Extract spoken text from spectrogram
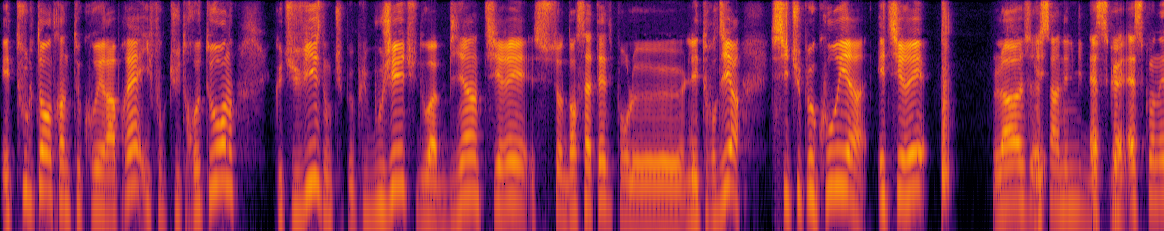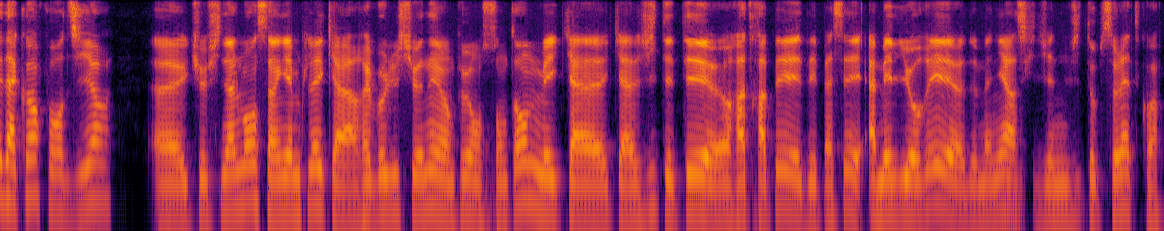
est tout le temps en train de te courir après. Il faut que tu te retournes, que tu vises, donc tu peux plus bouger. Tu dois bien tirer dans sa tête pour le l'étourdir. Si tu peux courir et tirer, là, c'est un ennemi de Est-ce que est-ce qu'on est d'accord pour dire euh, que finalement c'est un gameplay qui a révolutionné un peu en son temps, mais qui a, qui a vite été euh, rattrapé et dépassé, et amélioré euh, de manière à ce qu'il devienne vite obsolète, quoi?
